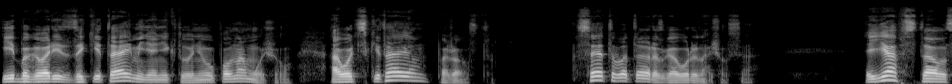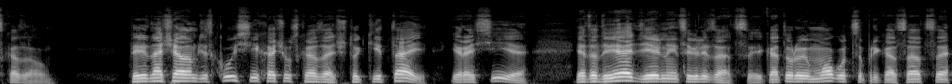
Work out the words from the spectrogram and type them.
ибо, говорит, за Китай меня никто не уполномочил, а вот с Китаем, пожалуйста. С этого-то разговор и начался. Я встал и сказал, перед началом дискуссии хочу сказать, что Китай и Россия – это две отдельные цивилизации, которые могут соприкасаться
